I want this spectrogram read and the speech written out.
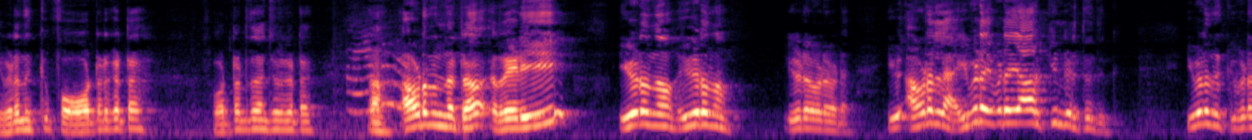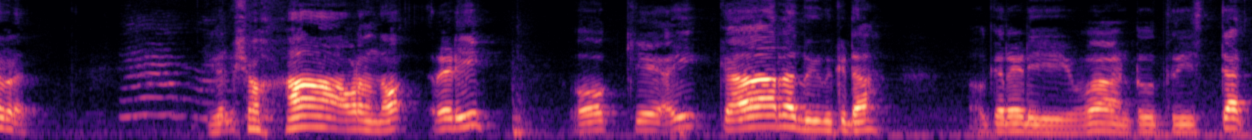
ഇവിടെ നിൽക്ക് ഫോട്ടോ എടുക്കട്ടെ. ഫോട്ടോ എടുത്ത് കാണിച്ചു കൊടുക്കട്ടെ. ആ അവിടെ നിന്നിട്ടോ? റെഡി ഇവിടെ നിന്നോ? ഇവിടെ നിന്നോ? ഇവിടെ ഇവിടെ ഇവിടെ. അവിടെ അല്ല ഇവിടെ ഇവിടെ ആർക്കിന്റെ അടുത്ത് നിൽക്ക് ഇവിടെ നിൽക്ക് ഇവിടെ ഇവിടെ. ഇവർക്ക് ഷോ ആ അവിടെ നിന്നോ? റെഡി ഓക്കെ ഐ കാറത് നിൽക്കട്ടാ okay ready one two three start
